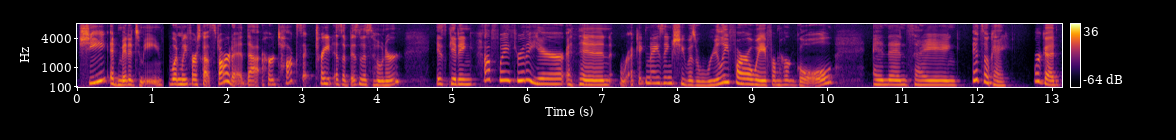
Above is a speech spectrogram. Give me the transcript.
She admitted to me when we first got started that her toxic trait as a business owner is getting halfway through the year and then recognizing she was really far away from her goal and then saying, It's okay we're good.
